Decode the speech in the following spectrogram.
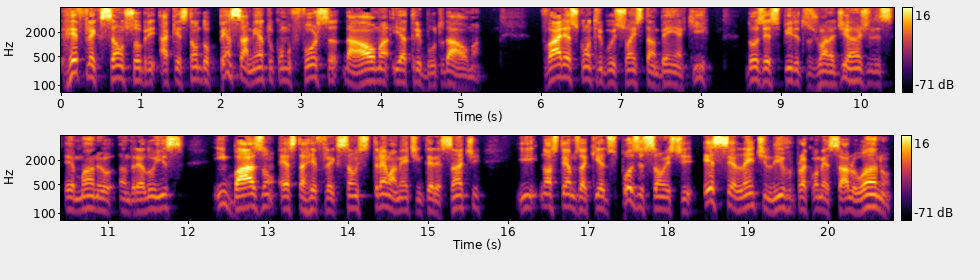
reflexão sobre a questão do pensamento como força da alma e atributo da alma. Várias contribuições também aqui dos espíritos Joana de Ângeles, Emmanuel André Luiz, embasam esta reflexão extremamente interessante e nós temos aqui à disposição este excelente livro para começar o ano,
